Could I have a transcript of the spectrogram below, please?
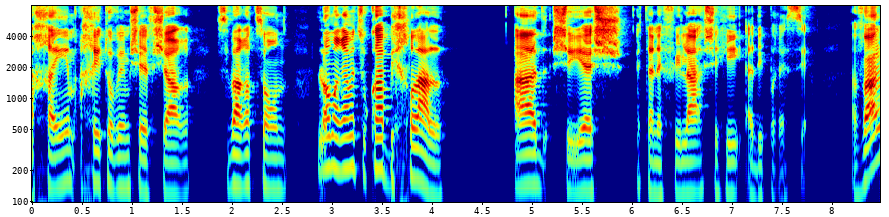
החיים הכי טובים שאפשר, שבע רצון, לא מראה מצוקה בכלל, עד שיש את הנפילה שהיא הדיפרסיה. אבל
